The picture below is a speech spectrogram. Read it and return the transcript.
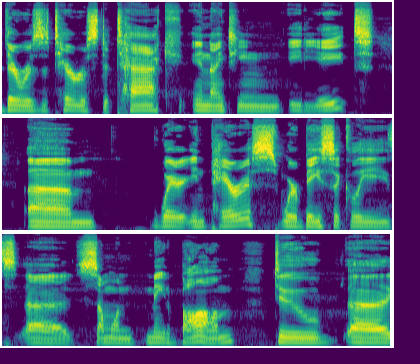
there was a terrorist attack in 1988 um, where in Paris, where basically uh, someone made a bomb to uh,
